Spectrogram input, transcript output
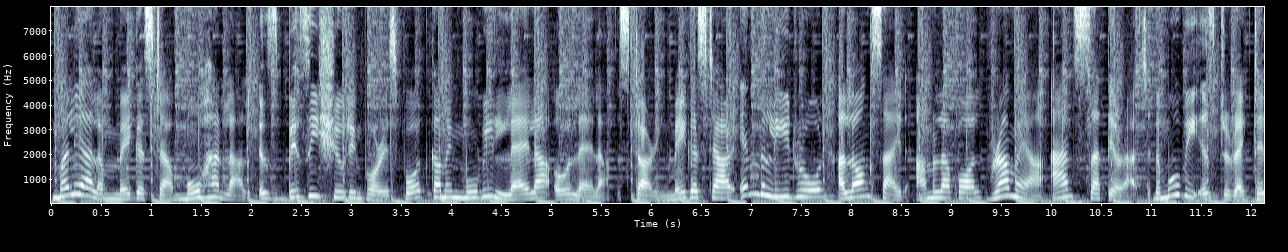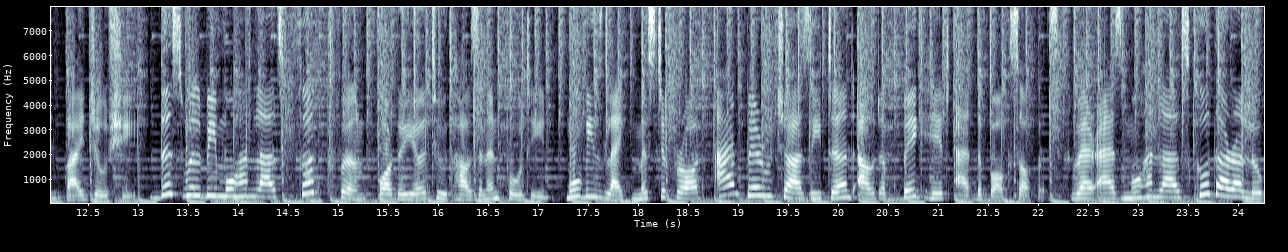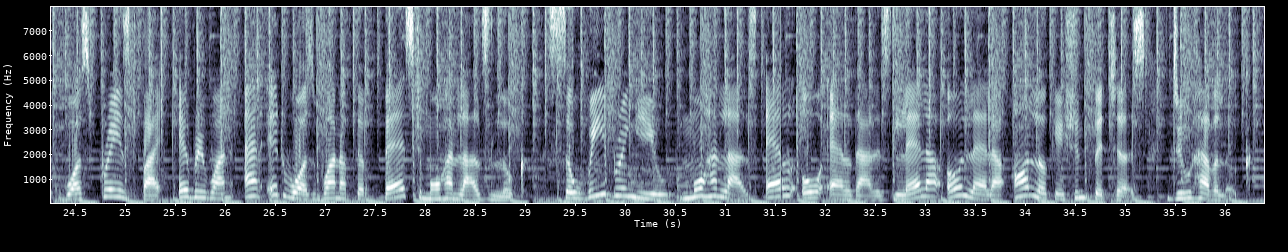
Malayalam megastar Mohanlal is busy shooting for his forthcoming movie Laila O Laila, starring megastar in the lead role alongside Amala Paul, Ramaya, and Satyaraj. The movie is directed by Joshi. This will be Mohanlal's fifth film for the year 2014. Movies like Mr. Fraud and Peruchazhi turned out a big hit at the box office, whereas Mohanlal's Koothara look was praised by everyone and it was one of the best Mohanlal's look. So we bring you Mohanlal's LOL that is Laila O Laila on location pictures. Do have a look.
